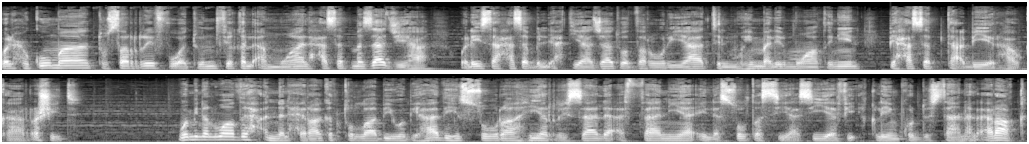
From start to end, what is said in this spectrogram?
والحكومة تصرف وتنفق الأموال حسب مزاجها وليس حسب الاحتياجات والضروريات المهمة للمواطنين بحسب تعبير هاوكار رشيد. ومن الواضح أن الحراك الطلابي وبهذه الصورة هي الرسالة الثانية إلى السلطة السياسية في إقليم كردستان العراق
